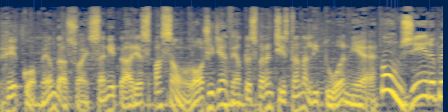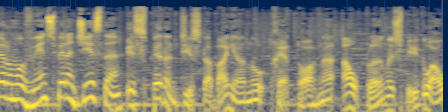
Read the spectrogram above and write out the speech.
Recomendações sanitárias passam longe de evento esperantista na Lituânia. Um giro pelo movimento esperantista. Esperantista baiano retorna ao plano espiritual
